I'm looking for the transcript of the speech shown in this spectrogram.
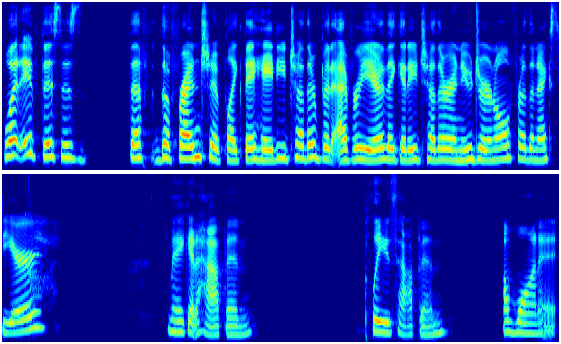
what if this is the, the friendship? Like, they hate each other, but every year they get each other a new journal for the next year? Make it happen. Please happen. I want it.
